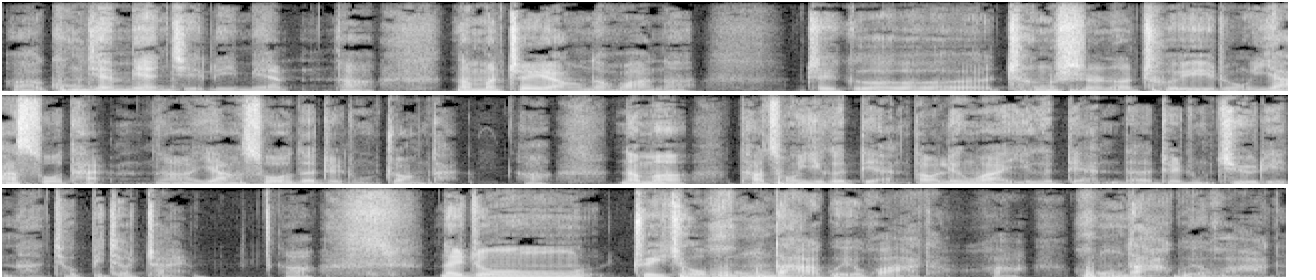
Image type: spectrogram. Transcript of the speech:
啊空间面积里面啊，那么这样的话呢，这个城市呢处于一种压缩态啊，压缩的这种状态啊，那么它从一个点到另外一个点的这种距离呢就比较窄啊，那种追求宏大规划的啊，宏大规划的。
